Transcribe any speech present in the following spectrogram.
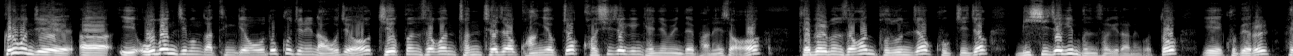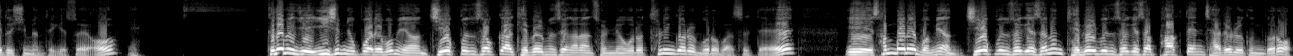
그리고 이제 아, 이 5번 지문 같은 경우도 꾸준히 나오죠. 지역 분석은 전체적, 광역적, 거시적인 개념인데 반해서 개별 분석은 부분적, 국지적, 미시적인 분석이라는 것도 예, 구별을 해두시면 되겠어요. 예. 그 다음에 이제 26번에 보면 지역 분석과 개별 분석에 관한 설명으로 틀린 거를 물어봤을 때, 예, 3번에 보면 지역 분석에서는 개별 분석에서 파악된 자료를 근거로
